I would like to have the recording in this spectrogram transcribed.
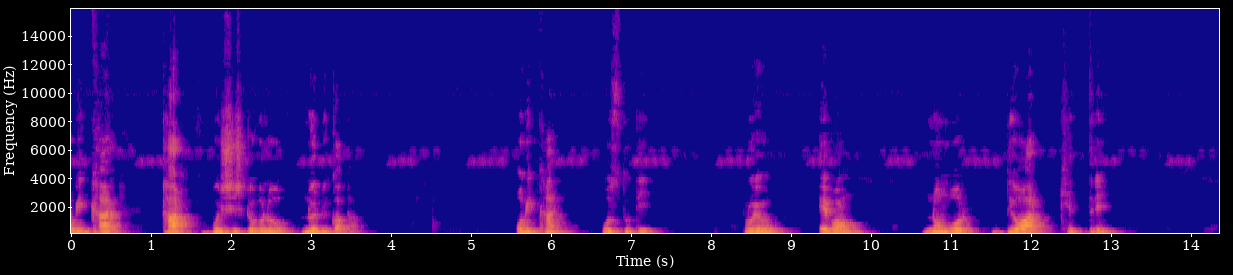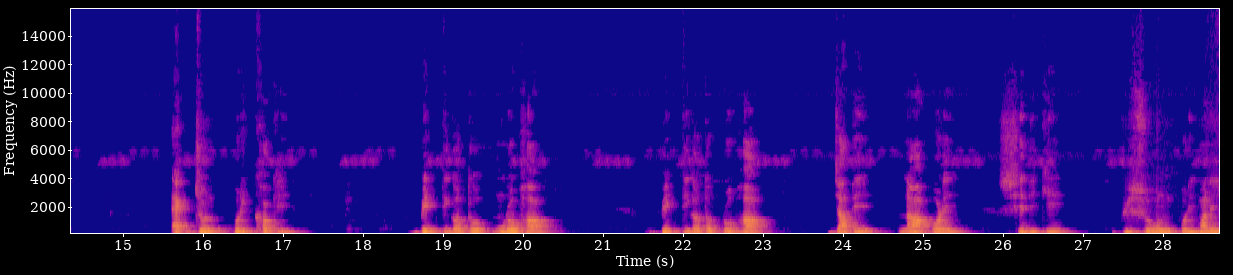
অভিক্ষার থার্ড বৈশিষ্ট্য হল নৈবিকতা অভিক্ষার প্রস্তুতি, প্রয়োগ এবং নম্বর দেওয়ার ক্ষেত্রে একজন পরীক্ষকের ব্যক্তিগত মনোভাব, ব্যক্তিগত প্রভাব যাতে না পড়ে, সেদিকে ভীষণ পরিমাণে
